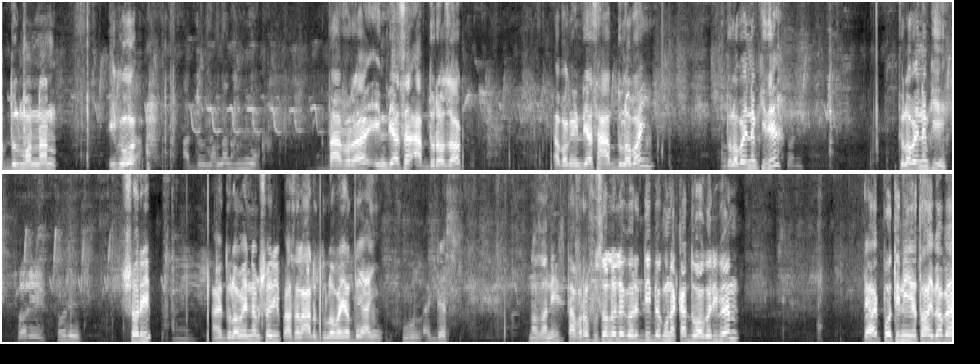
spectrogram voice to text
আব্দুল মন্নান ইব। আব্দুল মান্নান তারপরে ইন্ডিয়া আছে আব্দুর রাজক। এবং ইন্ডিয়া আছে আর দুলাভাই দুলাভাই নাম কি দিয়ে দুলাভাই নাম কি? শরীফ। শরীফ দুলাভাইয়ের নাম শরীফ। আসলে আর দুলাভাই আই ফুল এড্রেস নাজানি। তারপরে ফুসল লইলে ঘরে দি বেগুন একটা দোয়া করিবেন তাই প্রতিনিয়ত এইভাবে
